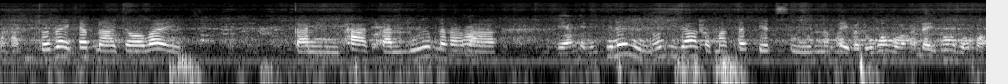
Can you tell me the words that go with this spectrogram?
นะคะจดไว้แคบหน้าจอไว้กันพลาดกันลืมนะคะว่า แดงเห็นที่ได้หนีน้องที่ยากกับมักจะเจ็ดศูนย์นะคะใครมาดูว่าบอกอันใดพ่อบอกบอก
